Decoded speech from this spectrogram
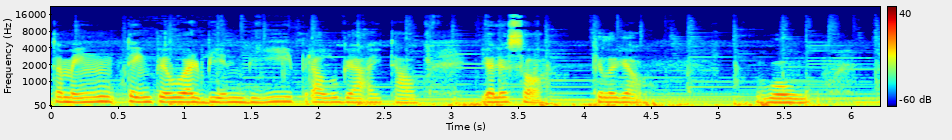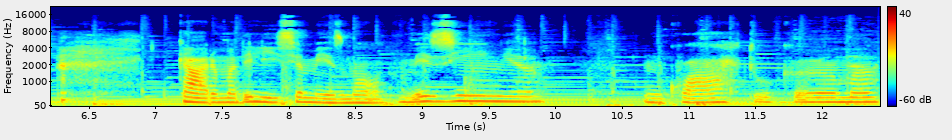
também tem pelo Airbnb para alugar e tal. E olha só, que legal. Uou! Cara, uma delícia mesmo, ó. Mesinha, um quarto, cama,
